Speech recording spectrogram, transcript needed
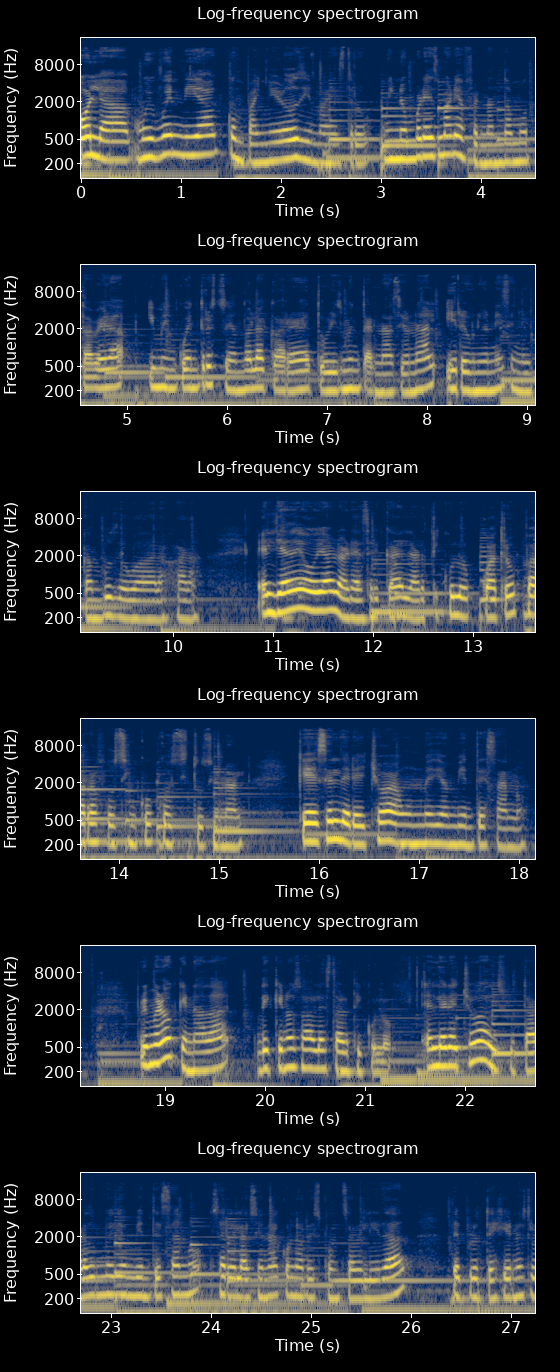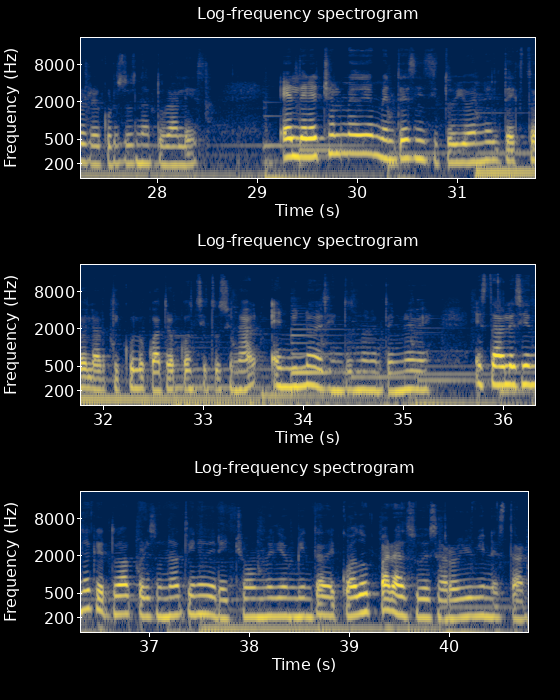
Hola, muy buen día compañeros y maestro. Mi nombre es María Fernanda Motavera y me encuentro estudiando la carrera de Turismo Internacional y Reuniones en el campus de Guadalajara. El día de hoy hablaré acerca del artículo 4, párrafo 5 constitucional, que es el derecho a un medio ambiente sano. Primero que nada, ¿de qué nos habla este artículo? El derecho a disfrutar de un medio ambiente sano se relaciona con la responsabilidad de proteger nuestros recursos naturales. El derecho al medio ambiente se instituyó en el texto del artículo 4 constitucional en 1999, estableciendo que toda persona tiene derecho a un medio ambiente adecuado para su desarrollo y bienestar.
